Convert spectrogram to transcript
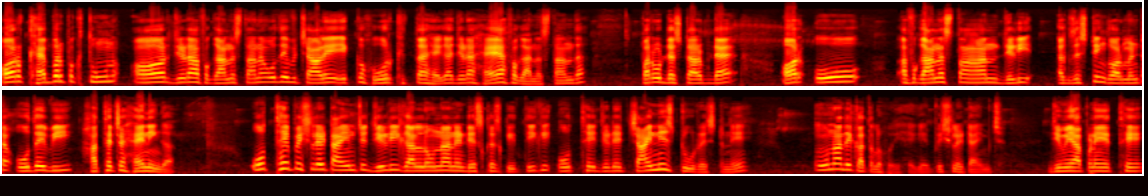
ਔਰ ਖੈਬਰ ਪਖਤੂਨ ਔਰ ਜਿਹੜਾ ਅਫਗਾਨਿਸਤਾਨ ਹੈ, ਉਹਦੇ ਵਿਚਾਲੇ ਇੱਕ ਹੋਰ ਖਿੱਤਾ ਹੈਗਾ ਜਿਹੜਾ ਹੈ ਅਫਗਾਨਿਸਤਾਨ ਦਾ, ਪਰ ਉਹ ਡਿਸਟਰਬਡ ਹੈ ਔਰ ਉਹ ਅਫਗਾਨਿਸਤਾਨ ਜਿਹੜੀ ਐਗਜ਼ਿਸਟਿੰਗ ਗਵਰਨਮੈਂਟ ਹੈ, ਉਹਦੇ ਵੀ ਹੱਥ 'ਚ ਹੈ ਨਹੀਂਗਾ ਉੱਥੇ ਪਿਛਲੇ ਟਾਈਮ 'ਚ ਜਿਹੜੀ ਗੱਲ ਉਹਨਾਂ ਨੇ ਡਿਸਕਸ ਕੀਤੀ ਕਿ ਉੱਥੇ ਜਿਹੜੇ ਚਾਈਨੀਜ਼ ਟੂਰਿਸਟ ਨੇ, ਉਹਨਾਂ ਦੇ ਕਤਲ ਹੋਏ ਹੈਗੇ ਪਿਛਲੇ ਟਾਈਮ 'ਚ। ਜਿਵੇਂ ਆਪਣੇ ਇੱਥੇ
